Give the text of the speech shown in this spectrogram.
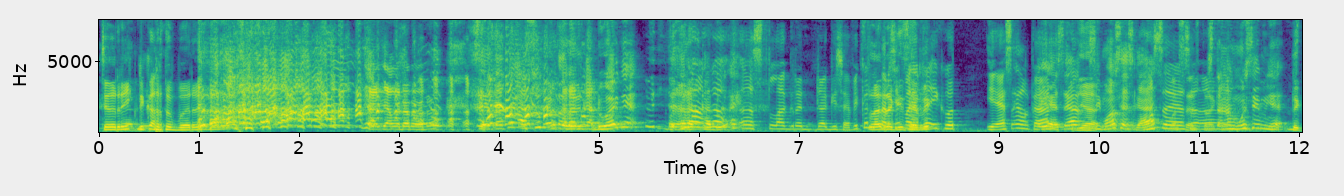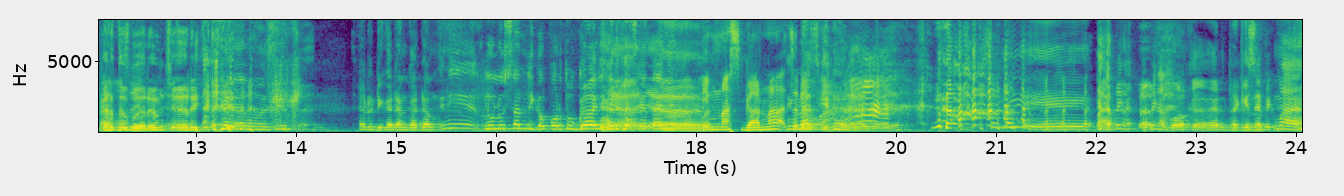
Cerik di kartu bareng. ya ya benar benar saya kata asup putaran keduanya putaran Enggak, kedua enggak. Eh, setelah Dragicevic kan Setelah Persib akhirnya ikut ISL kan. ISL Iya. si Moses kan Moses, Moses, setengah musim ya Di kartu barem ceri. Setengah musim aduh digadang-gadang ini lulusan Liga Portugalnya Ya, ada ya. setannya Timnas Ghana. Timnas Ghana. Tapi tapi nggak gol kan Dragicevic mah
